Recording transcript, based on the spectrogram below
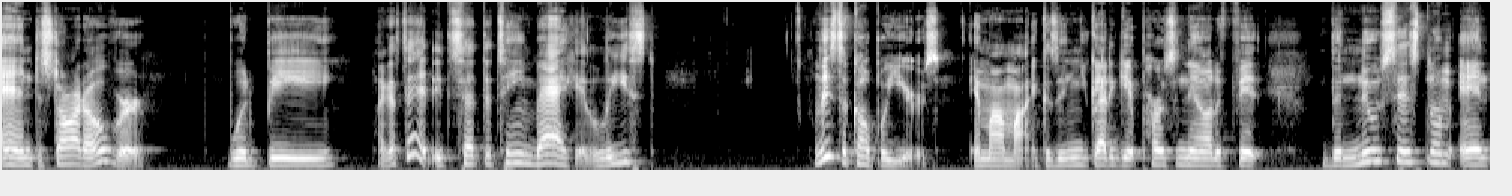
And to start over would be, like I said, it set the team back at least at least a couple years in my mind because then you got to get personnel to fit the new system. And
